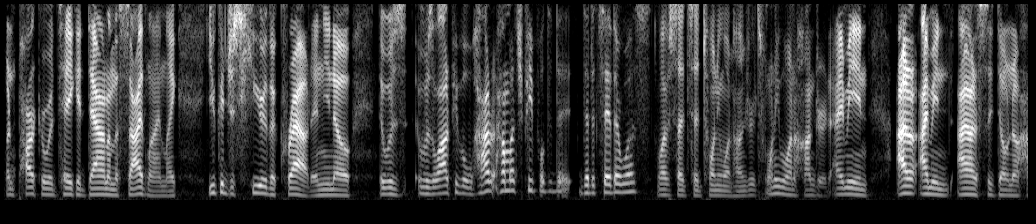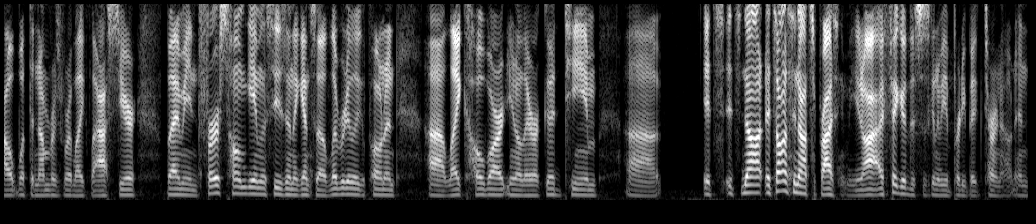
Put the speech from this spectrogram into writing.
when Parker would take it down on the sideline, like you could just hear the crowd, and you know, there was it was a lot of people. How how much people did they did it say there was? Website said 2100. 2100 i mean i don't i mean i honestly don't know how what the numbers were like last year but i mean first home game of the season against a liberty league opponent uh, like hobart you know they're a good team uh, it's it's not it's honestly not surprising me you know i, figured this was going to be a pretty big turnout and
